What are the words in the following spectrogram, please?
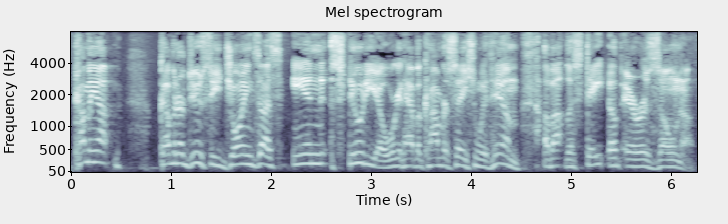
Coming up, Governor Ducey joins us in studio. We're going to have a conversation with him about the state of Arizona.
